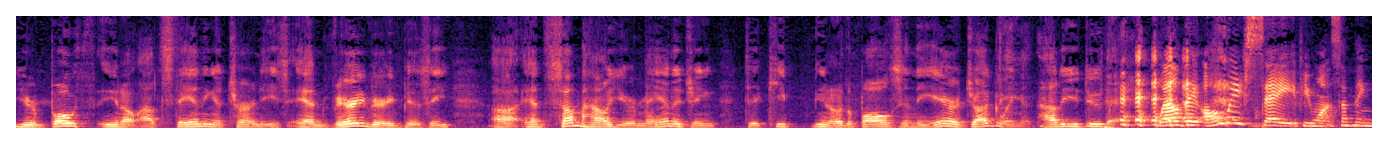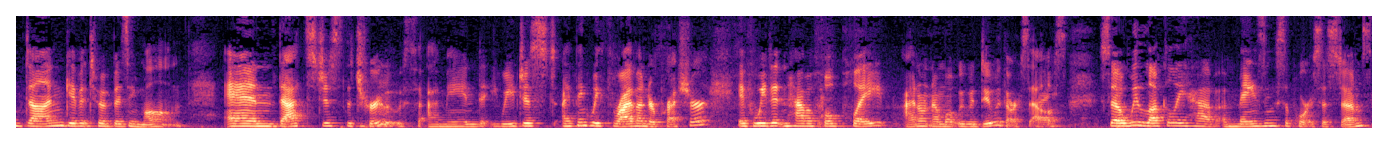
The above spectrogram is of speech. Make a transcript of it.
you're both, you know, outstanding attorneys and very, very busy, uh, and somehow you're managing to keep, you know, the balls in the air, juggling it. How do you do that? well, they always say if you want something done, give it to a busy mom. And that's just the truth. I mean, we just, I think we thrive under pressure. If we didn't have a full plate, I don't know what we would do with ourselves. So we luckily have amazing support systems.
